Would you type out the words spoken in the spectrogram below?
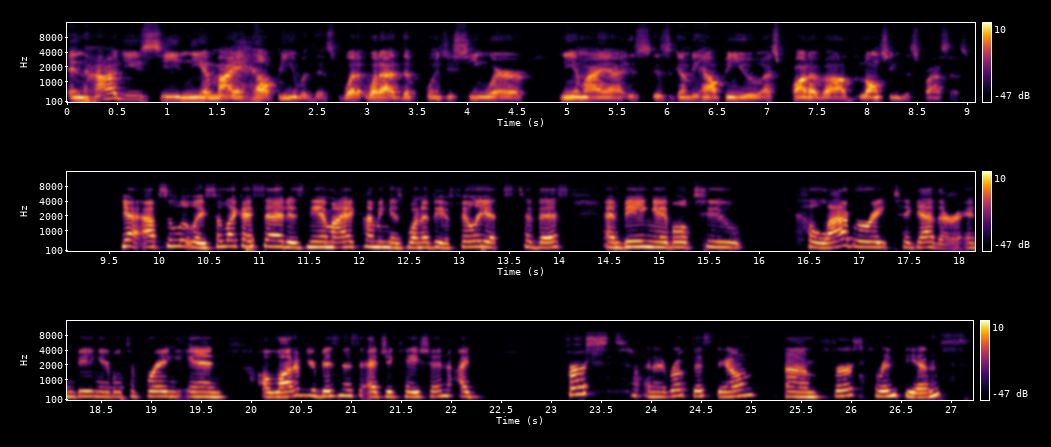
and how do you see Nehemiah helping you with this? What what are the points you're seeing where Nehemiah is is going to be helping you as part of uh, launching this process? Yeah, absolutely. So, like I said, is Nehemiah coming as one of the affiliates to this and being able to collaborate together and being able to bring in a lot of your business education. I first, and I wrote this down, um, First Corinthians.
